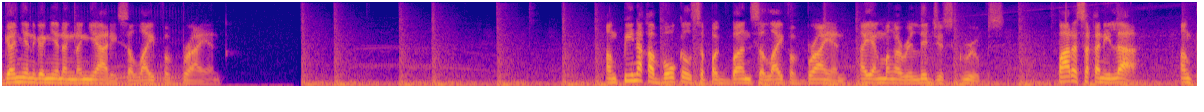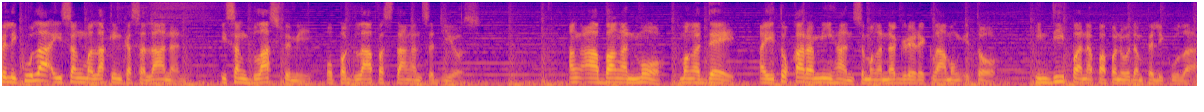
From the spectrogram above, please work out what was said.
Ganyan-ganyan ang nangyari sa Life of Brian. Ang pinaka-vocal sa pagban sa Life of Brian ay ang mga religious groups. Para sa kanila, ang pelikula ay isang malaking kasalanan, isang blasphemy o paglapastangan sa Diyos. Ang abangan mo, mga day, ay ito karamihan sa mga nagrereklamong ito, hindi pa napapanood ang pelikula.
